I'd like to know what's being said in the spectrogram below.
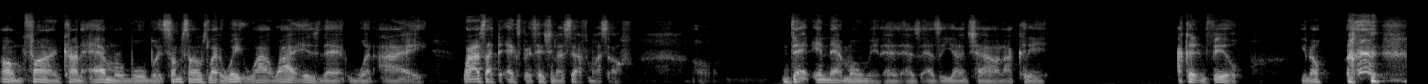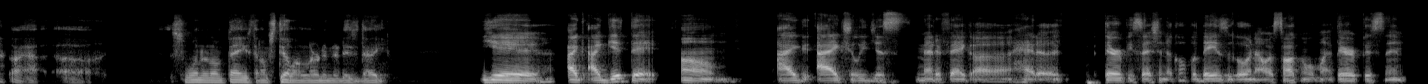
um, find kind of admirable. But sometimes, like, wait, why why is that what I why is that the expectation I set for myself? Um, that in that moment, as as a young child, I couldn't I couldn't feel, you know. uh, it's one of them things that I'm still unlearning to this day. Yeah, I, I get that. Um, I I actually just matter of fact uh, had a therapy session a couple days ago, and I was talking with my therapist and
